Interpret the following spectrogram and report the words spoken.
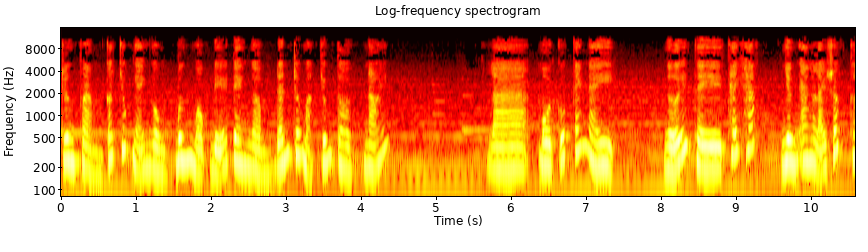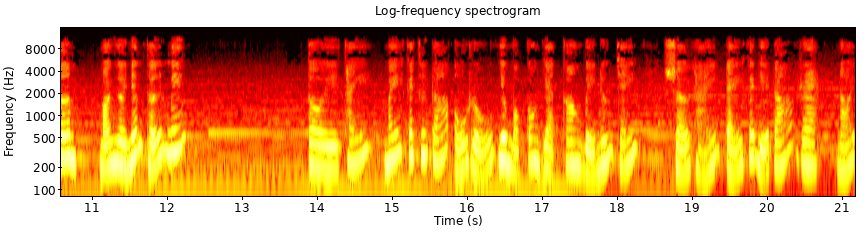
Trương Phàm có chút ngại ngùng, Bưng một đĩa đen ngầm đến trước mặt chúng tôi, Nói, Là mùi của cái này, Ngửi thì thấy hắc nhưng ăn lại rất thơm, mọi người nếm thử miếng. Tôi thấy mấy cái thứ đó ủ rũ như một con gà con bị nướng cháy, sợ hãi đẩy cái đĩa đó ra, nói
